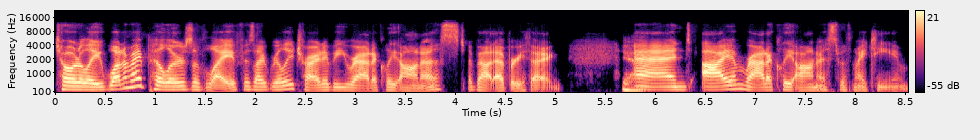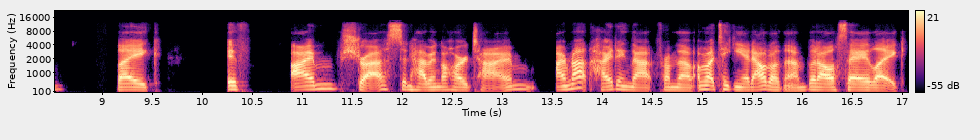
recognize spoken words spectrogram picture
Totally. One of my pillars of life is I really try to be radically honest about everything. Yeah. And I am radically honest with my team. Like, if I'm stressed and having a hard time, I'm not hiding that from them. I'm not taking it out on them, but I'll say, like,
